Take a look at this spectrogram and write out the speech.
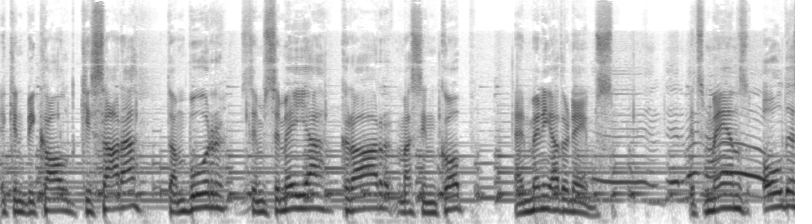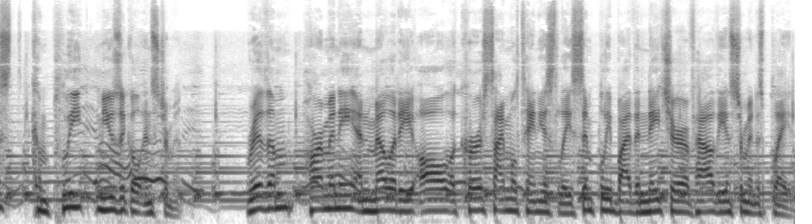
It can be called kisara, tambur, simsimeya, krar, masinkop, and many other names. It's man's oldest complete musical instrument. Rhythm, harmony, and melody all occur simultaneously simply by the nature of how the instrument is played.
